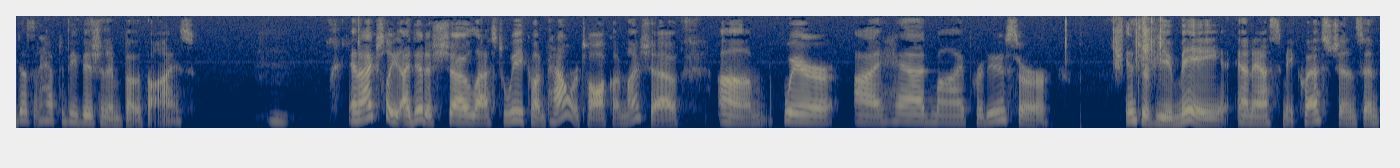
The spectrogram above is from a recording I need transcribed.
doesn't have to be vision in both eyes. And actually, I did a show last week on Power Talk on my show um, where I had my producer interview me and ask me questions, and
